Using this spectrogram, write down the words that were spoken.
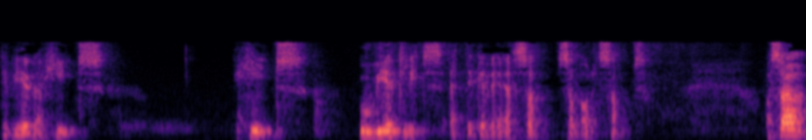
Det virker helt, helt uvirkeligt, at det kan være så, så voldsomt. Og så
